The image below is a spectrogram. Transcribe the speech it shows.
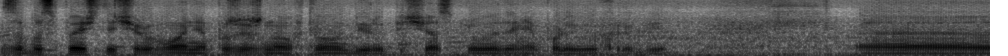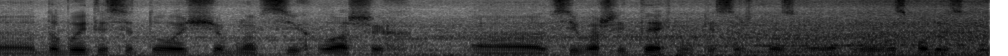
забезпечте чергування пожежного автомобіля під час проведення польових робіт. Е, Добитися того, щоб на всіх ваших, е, всій вашій техніці сільськогосподарській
